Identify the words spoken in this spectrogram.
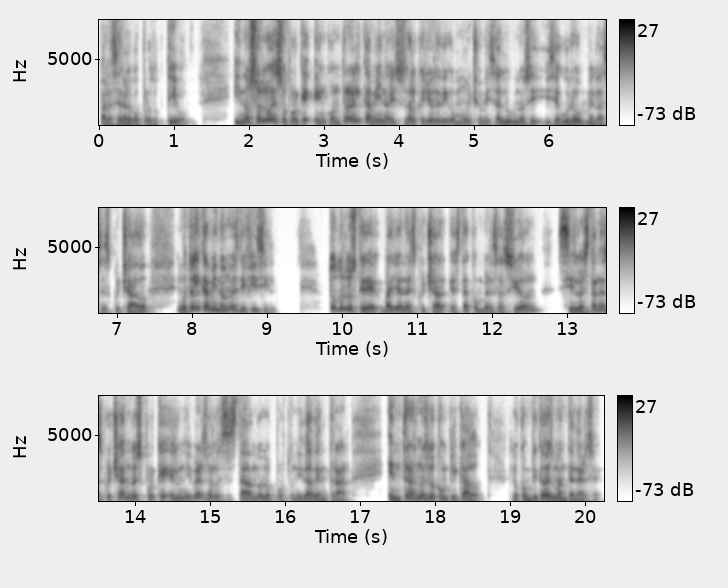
para hacer algo productivo. Y no solo eso, porque encontrar el camino, y eso es algo que yo le digo mucho a mis alumnos y, y seguro me lo has escuchado, encontrar el camino no es difícil. Todos los que vayan a escuchar esta conversación, si lo están escuchando es porque el universo les está dando la oportunidad de entrar. Entrar no es lo complicado, lo complicado es mantenerse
